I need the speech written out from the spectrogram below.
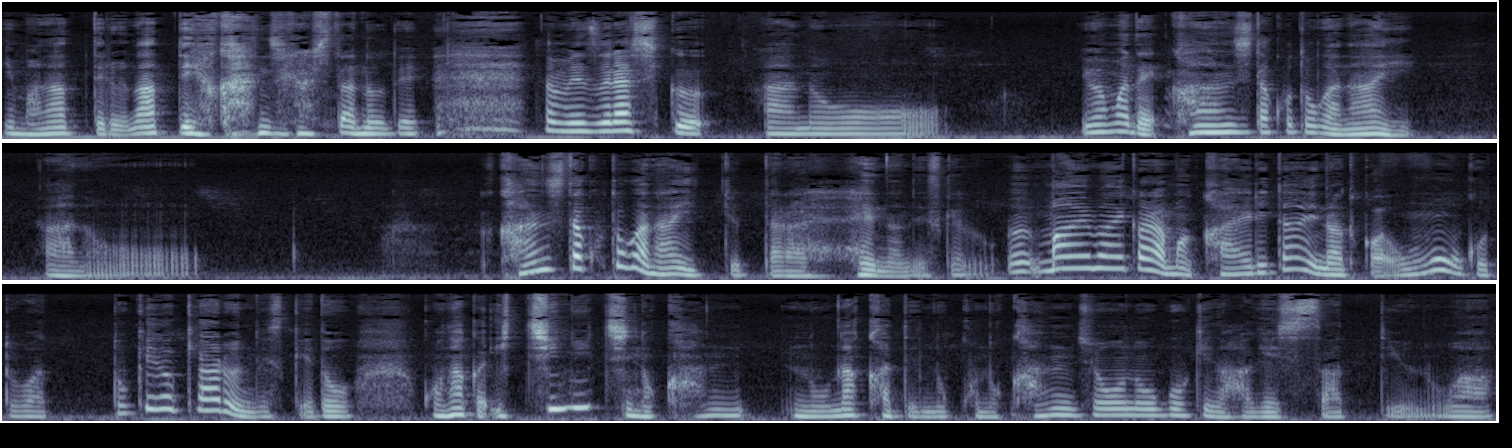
今なってるなっていう感じがしたので珍しくあのー、今まで感じたことがないあのー、感じたことがないって言ったら変なんですけど前々からま帰りたいなとか思うことは時々あるんですけどこうなんか一日の感の中でのこの感情の動きの激しさっていうのは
